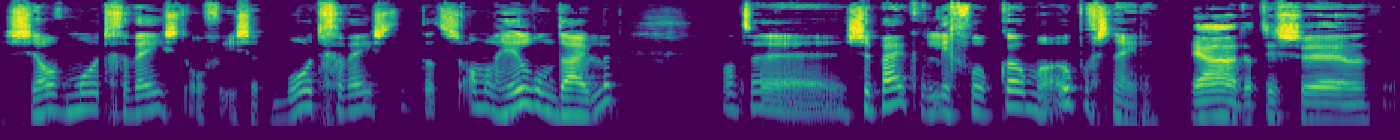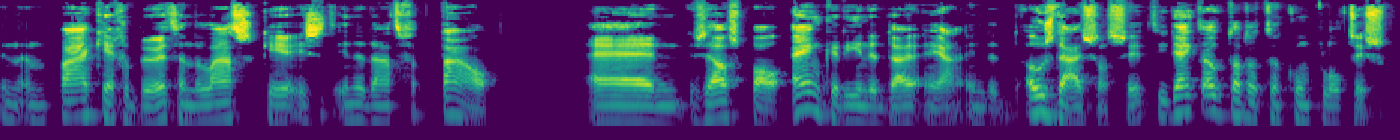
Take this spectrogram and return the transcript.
zelfmoord geweest of is het moord geweest? Dat is allemaal heel onduidelijk, want uh, zijn buik ligt volkomen opengesneden. Ja, dat is een, een, paar keer gebeurd. En de laatste keer is het inderdaad fataal. En zelfs Paul Enke, die in de, ja, Oost-Duitsland zit, die denkt ook dat het een complot is.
